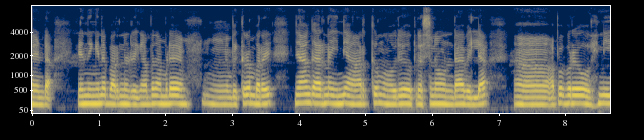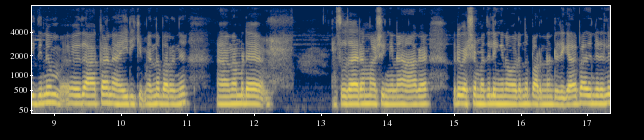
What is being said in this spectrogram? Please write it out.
വേണ്ട എന്നിങ്ങനെ പറഞ്ഞുകൊണ്ടിരിക്കും അപ്പോൾ നമ്മുടെ വിക്രം പറയും ഞാൻ കാരണം ഇനി ആർക്കും ഒരു പ്രശ്നവും ഉണ്ടാവില്ല. അപ്പോൾ പറയുമോ ഇനി ഇതിനും ഇതാക്കാനായിരിക്കും എന്ന് പറഞ്ഞ് നമ്മുടെ സുധാരൻ മാഷ് ഇങ്ങനെ ആകെ ഒരു വിഷമത്തിൽ ഇങ്ങനെ ഓരോന്ന് പറഞ്ഞുകൊണ്ടിരിക്കുക. അപ്പോൾ അതിന്റെ ഇടയിൽ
